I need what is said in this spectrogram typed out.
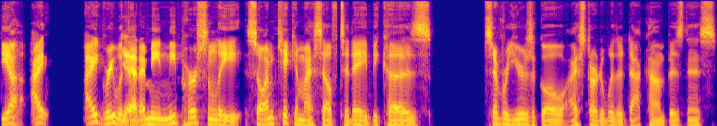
yeah, I I agree with yeah. that. I mean, me personally, so I'm kicking myself today because several years ago I started with a dot com business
